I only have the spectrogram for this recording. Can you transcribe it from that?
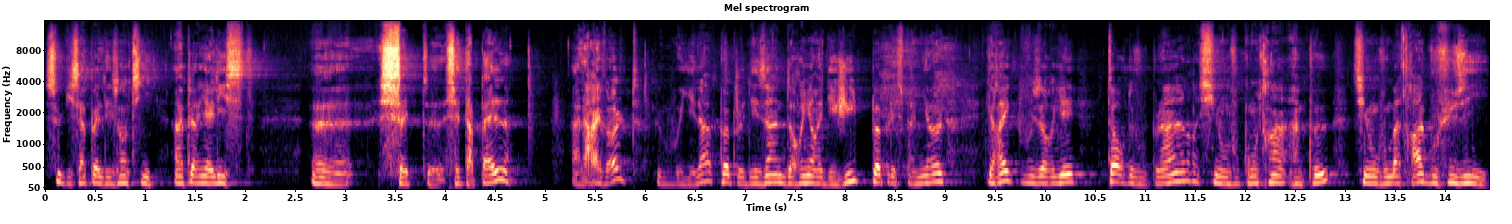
ceux qui s'appellent des anti-impérialistes euh, cet appel à la révolte que vous voyez là, peuple des Indes, d'Orient et d'Égypte, peuple espagnol, grec, vous auriez tort de vous plaindre si on vous contraint un peu, si on vous matraque, vous fusille.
